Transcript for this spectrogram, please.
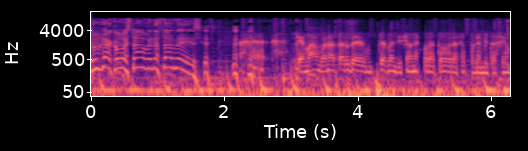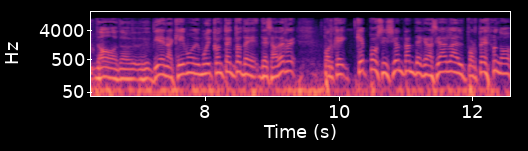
Chunga, ¿cómo está? Buenas tardes. ¿Qué más? Buenas tardes, muchas bendiciones para todos, gracias por la invitación. No, no, bien, aquí muy muy contentos de, saber, porque qué posición tan desgraciada la del portero, no,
